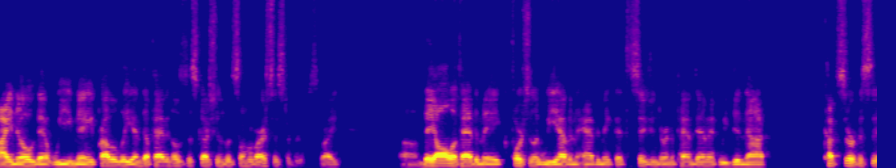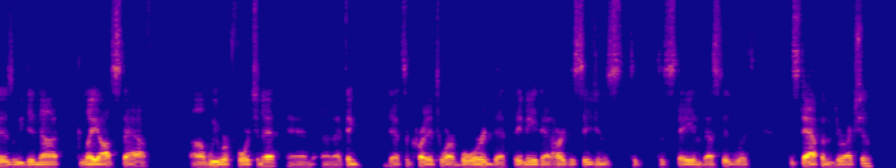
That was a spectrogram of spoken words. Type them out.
i know that we may probably end up having those discussions with some of our sister groups right? Um, they all have had to make fortunately we haven't had to make that decision during the pandemic. We did not cut services. We did not lay off staff. Uh, we were fortunate and, and i think that's a credit to our board that they made that hard decision to to stay invested with the staff and the direction.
